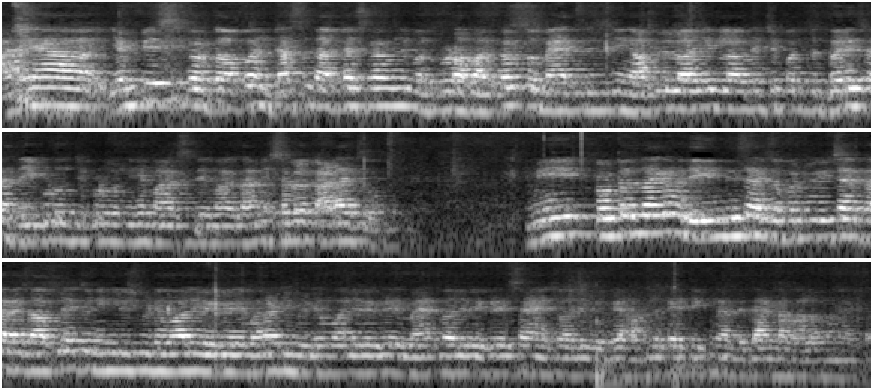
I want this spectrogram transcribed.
आणि एमपीएससी करतो आपण जास्त तर अभ्यास नाही पण थोडाफार करतो मॅथ रिजनिंग आपली लॉजिक लावण्याची पद्धत बरीच राहते इकडून तिकडून हे मार्क्स ते मार्क्स आम्ही सगळं काढायचो. मी टोटल जागेमध्ये हिंदी जायचो पण मी विचार करायचो आपल्या इथून इंग्लिश मिडियम वाले वेगळे मराठी मिडियम वाले वेगळे मॅथ वाले वेगळे सायन्स वाले वेगळे आपलं काही टिकणार नाही दांडा मला म्हणायचा.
